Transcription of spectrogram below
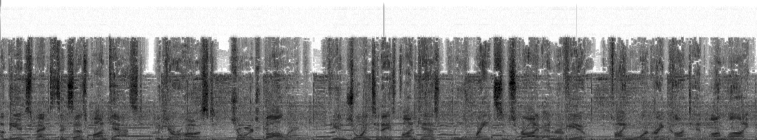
of the Expect Success podcast with your host, George Bollick. If you enjoyed today's podcast, please rate, subscribe, and review. And find more great content online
